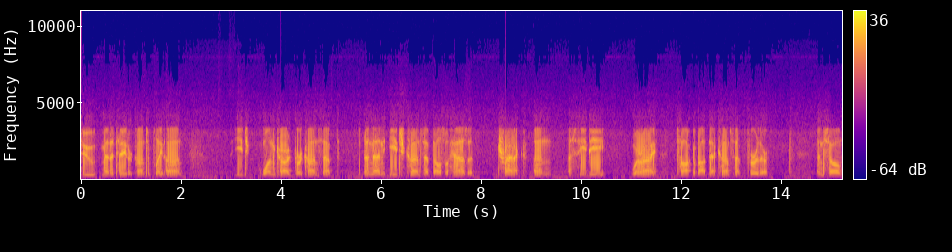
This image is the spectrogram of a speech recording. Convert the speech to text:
to meditate or contemplate on. Each one card per concept. And then each concept also has a track on a CD where I talk about that concept further. And so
